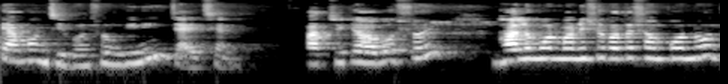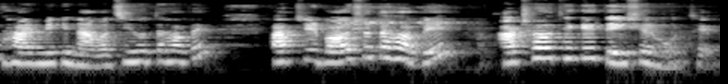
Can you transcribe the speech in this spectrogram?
কেমন জীবন সঙ্গিনী চাইছেন। পাত্রীকে অবশ্যই ভালো মন মানসিকতা সম্পন্ন, ধার্মিক নামাজি হতে হবে। পাত্রীর বয়স হতে হবে আঠারো থেকে তেইশের মধ্যে।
